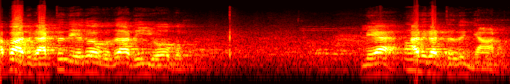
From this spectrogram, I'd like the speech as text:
அப்போ அதுக்கு அடுத்தது எது ஆகுதோ? அது யோகம். இல்லையா? அதுக்கு அடுத்தது ஞானம்.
